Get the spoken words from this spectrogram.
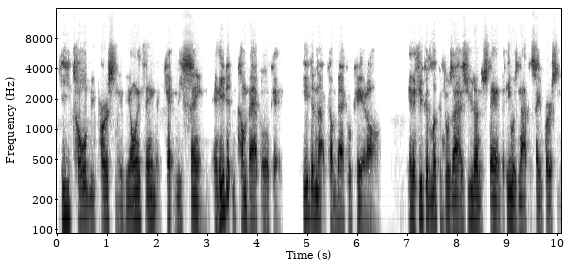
he told me personally the only thing that kept me sane, and he didn't come back okay he did not come back okay at all. And if you could look into his eyes, you'd understand that he was not the same person.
